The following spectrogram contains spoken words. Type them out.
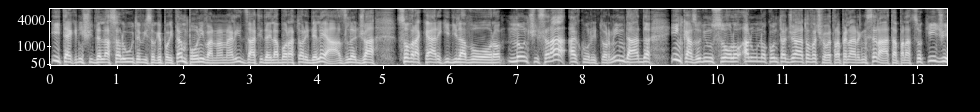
i tecnici della salute, visto che poi i tamponi vanno analizzati dai laboratori delle ASL già sovraccariati carichi di lavoro. Non ci sarà alcun ritorno in DAD in caso di un solo alunno contagiato, faceva trapelare in serata Palazzo Chigi,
